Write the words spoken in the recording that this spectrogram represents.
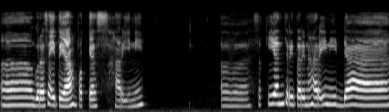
Uh, gue rasa itu ya podcast hari ini uh, sekian cerita Rina hari ini. Dah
